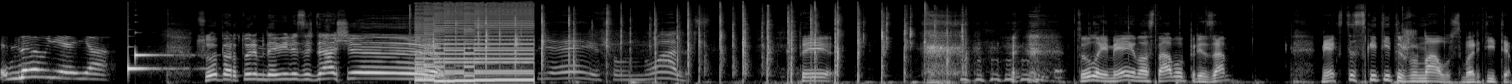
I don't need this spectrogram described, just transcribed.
Naujojo. Super, turim 9 iš 10. Jei, šaunuolis. Tai tu laimėjai nuostabų prizą. Mėgsti skaityti žurnalus, vartyti.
